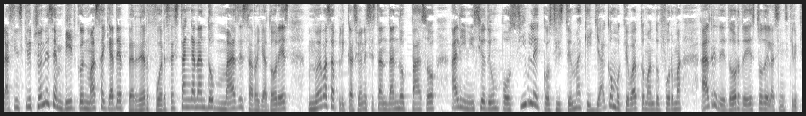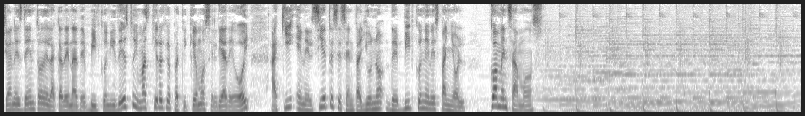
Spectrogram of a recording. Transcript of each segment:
Las inscripciones en Bitcoin, más allá de perder fuerza, están ganando más desarrolladores, nuevas aplicaciones están dando paso al inicio de un posible ecosistema que ya como que va tomando forma alrededor de esto de las inscripciones dentro de la cadena de Bitcoin. Y de esto y más quiero que platiquemos el día de hoy aquí en el 761 de Bitcoin en español. Comenzamos.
